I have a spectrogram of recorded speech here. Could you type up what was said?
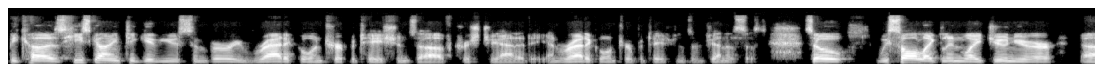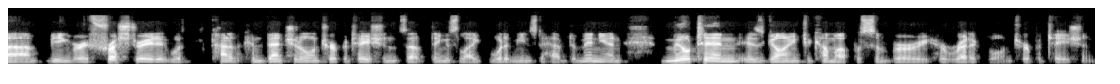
because he's going to give you some very radical interpretations of Christianity and radical interpretations of Genesis. So we saw like Lynn White Jr. Uh, being very frustrated with kind of conventional interpretations of things like what it means to have dominion, Milton is going to come up with some very heretical interpretation.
